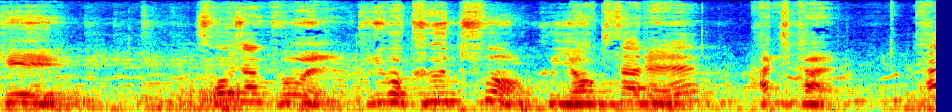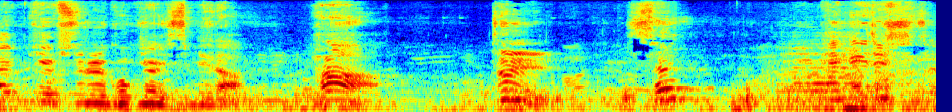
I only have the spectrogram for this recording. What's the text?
그 소장품을, 그리고 그 추억, 그 역사를 간직할 타임캡슐을 공개하겠습니다. 하나, 둘, 셋! 당겨주시죠.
